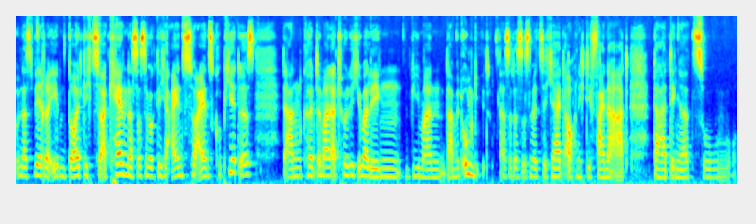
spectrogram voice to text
und das wäre eben deutlich zu erkennen, dass das wirklich eins zu eins kopiert ist, dann könnte man natürlich überlegen, wie man damit umgeht. Also das ist mit Sicherheit auch nicht die feine Art, da Dinge zu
